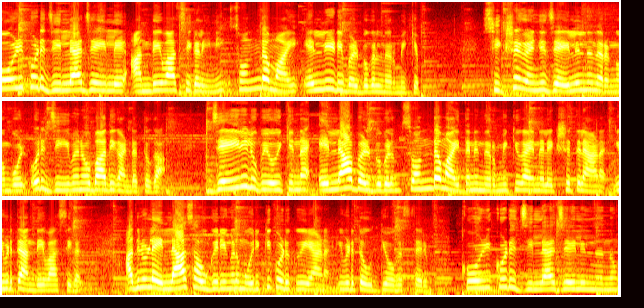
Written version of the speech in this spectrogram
കോഴിക്കോട് ജില്ലാ ജയിലിലെ അന്തേവാസികൾ ഇനി സ്വന്തമായി എൽ ഇ ഡി ബൾബുകൾ നിർമ്മിക്കും. ശിക്ഷ കഴിഞ്ഞ് ജയിലിൽ നിന്നിറങ്ങുമ്പോൾ ഒരു ജീവനോപാധി കണ്ടെത്തുക. ജയിലിൽ ഉപയോഗിക്കുന്ന എല്ലാ ബൾബുകളും സ്വന്തമായി തന്നെ നിർമ്മിക്കുക എന്ന ലക്ഷ്യത്തിലാണ് ഇവിടുത്തെ അന്തേവാസികൾ. അതിനുള്ള എല്ലാ സൗകര്യങ്ങളും ഒരുക്കി കൊടുക്കുകയാണ് ഇവിടുത്തെ ഉദ്യോഗസ്ഥരും. കോഴിക്കോട് ജില്ലാ ജയിലിൽ നിന്നും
